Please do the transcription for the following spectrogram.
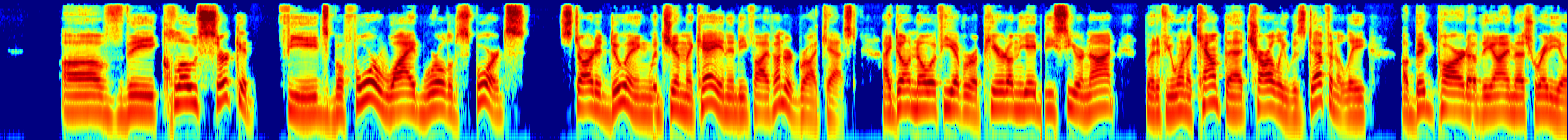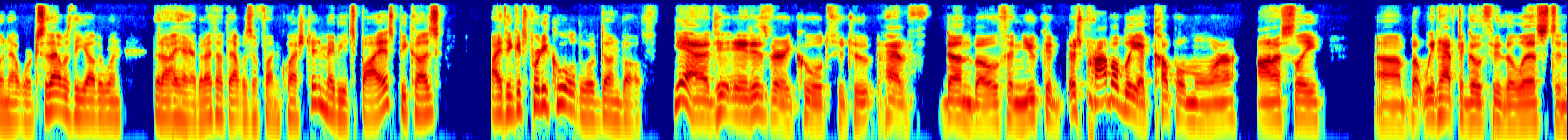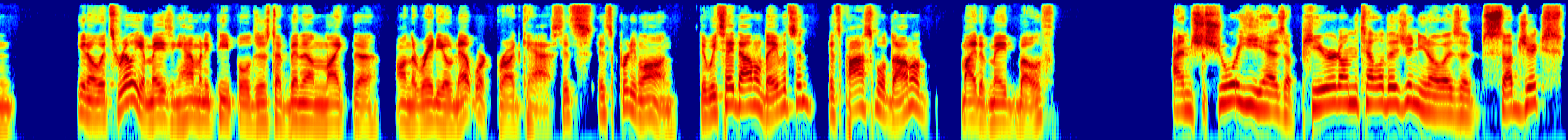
of the closed circuit feeds before Wide World of Sports started doing with Jim McKay and Indy 500 broadcast. I don't know if he ever appeared on the ABC or not, but if you want to count that, Charlie was definitely a big part of the IMS radio network. So that was the other one that I had. But I thought that was a fun question. Maybe it's biased because I think it's pretty cool to have done both. Yeah, it, it is very cool to to have done both, and you could. There's probably a couple more, honestly, uh, but we'd have to go through the list and you know, it's really amazing how many people just have been on like the on the radio network broadcast. It's it's pretty long. Did we say Donald Davidson? It's possible Donald might have made both. I'm sure he has appeared on the television, you know, as a subject,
